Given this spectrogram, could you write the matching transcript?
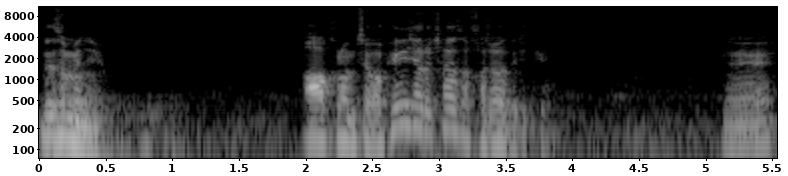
네 선배님. 아 그럼 제가 회의 자료 찾아서 가져다 드릴게요. 네.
